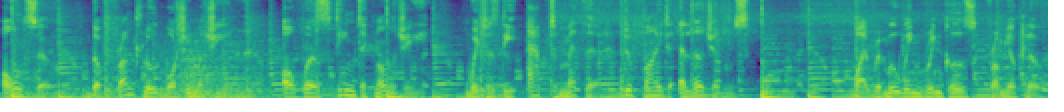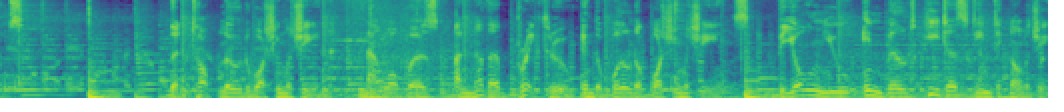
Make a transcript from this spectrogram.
Also, the front load washing machine offers steam technology, which is the apt method to fight allergens while removing wrinkles from your clothes. The top load washing machine now offers another breakthrough in the world of washing machines. The all-new inbuilt heater steam technology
